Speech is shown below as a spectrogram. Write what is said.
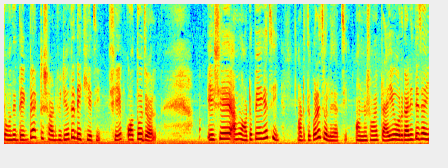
তোমাদের দেখবে একটা শর্ট ভিডিওতে দেখিয়েছি, সে কত জল। এসে আমি অটো পেয়ে গেছি অটোতে করে চলে যাচ্ছি। অন্য সময় প্রায়ই ওর গাড়িতে যাই,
